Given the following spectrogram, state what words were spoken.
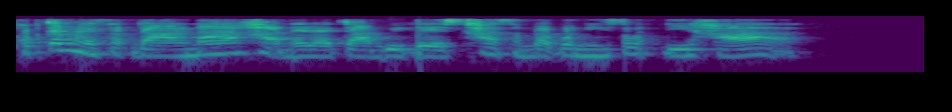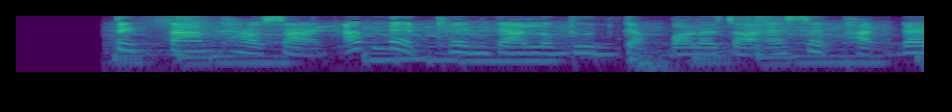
พบกันใหม่สัปดาห์หน้าค่ะในรายการ Weekdays ค่ะสำหรับวันนี้สวัสดีค่ะ ติดตามข่าวสารอัปเดตเทรนด์การลงทุนกับบลจ Asset p l u s ได้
